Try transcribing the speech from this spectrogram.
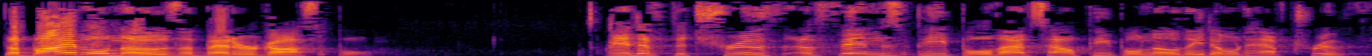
The Bible knows a better gospel. And if the truth offends people, that's how people know they don't have truth.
